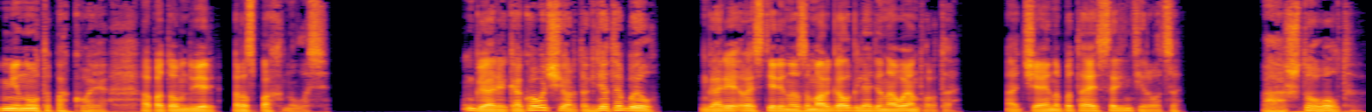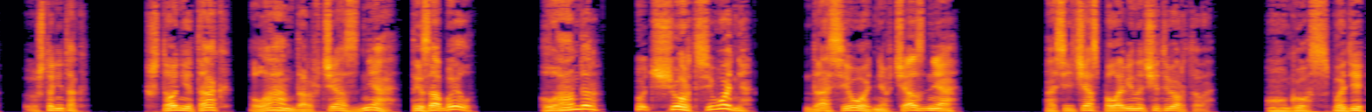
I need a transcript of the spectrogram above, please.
Минута покоя, а потом дверь распахнулась. «Гарри, какого черта? Где ты был?» Гарри растерянно заморгал, глядя на Вентворта, отчаянно пытаясь сориентироваться. «А что, Волт, что не так?» «Что не так? Ландер в час дня. Ты забыл?» «Ландер? О, черт, сегодня?» «Да, сегодня, в час дня. А сейчас половина четвертого». «О, Господи!»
